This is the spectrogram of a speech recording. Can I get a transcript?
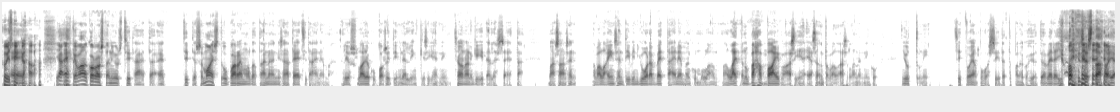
kuitenkaan ei. Ja ehkä vaan korostan just sitä, että, että sit jos se maistuu paremmalta tai näin, niin sä teet sitä enemmän. Eli jos sulla on joku positiivinen linkki siihen, niin se on ainakin itselle se, että mä saan sen tavallaan insentiivin juoda vettä enemmän, kuin mulla on, mä oon laittanut vähän vaivaa siihen, ja se on tavallaan sellainen niin kuin, juttu, niin sitten voidaan puhua siitä, että paljonko hyötyä veden juomisesta on, ja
